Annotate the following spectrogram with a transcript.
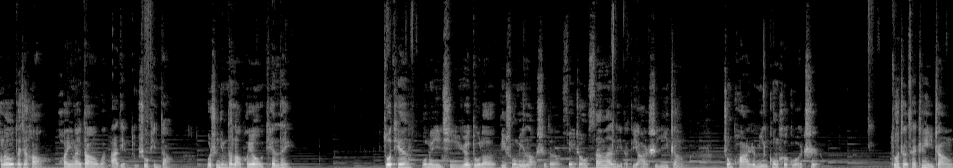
Hello，大家好，欢迎来到晚八点读书频道，我是你们的老朋友天泪。昨天我们一起阅读了毕淑敏老师的《非洲三万里》的第二十一章《中华人民共和国志》。作者在这一章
